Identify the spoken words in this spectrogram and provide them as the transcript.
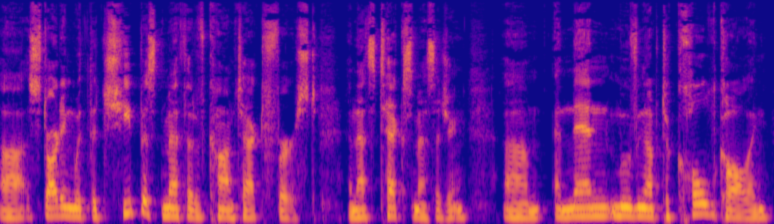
uh, starting with the cheapest method of contact first, and that's text messaging, um, and then moving up to cold calling,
